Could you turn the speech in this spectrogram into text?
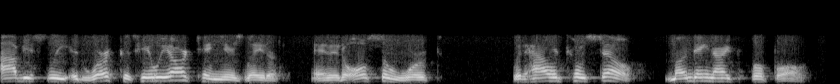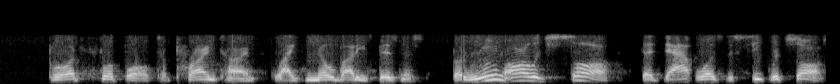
obviously it worked because here we are 10 years later. And it also worked with Howard Cosell. Monday Night Football brought football to prime time like nobody's business. But Roone Arledge saw that that was the secret sauce.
